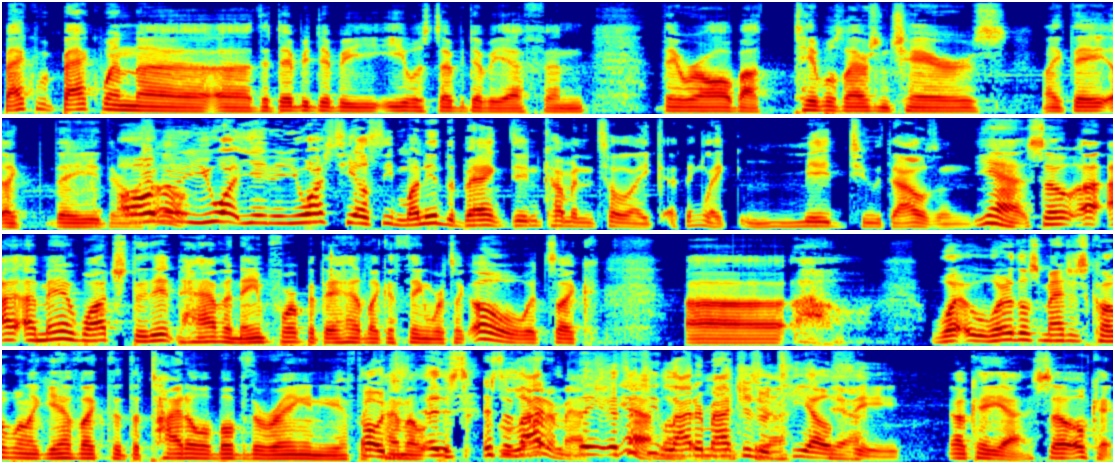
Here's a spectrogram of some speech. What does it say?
Back back when uh, uh, the WWE was WWF and they were all about tables, ladders, and chairs. Like they like they. Oh like, no, you watch you, you watch TLC. Money in the Bank didn't come in until like I think like mid two thousand. Yeah, so I, I may have watched. They didn't have a name for it, but they had like a thing where it's like, oh, it's like, uh, what what are those matches called when like you have like the, the title above the ring and you have to Oh, climb just, a, it's, it's a ladder match. They, essentially, yeah. ladder matches match, or yeah, TLC. Okay, yeah. So okay,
